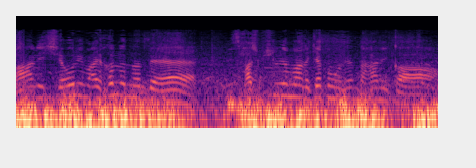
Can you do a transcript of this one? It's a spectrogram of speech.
아니 세월이 많이 흘렀는데 47년 만에 개통을 된다 하니까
